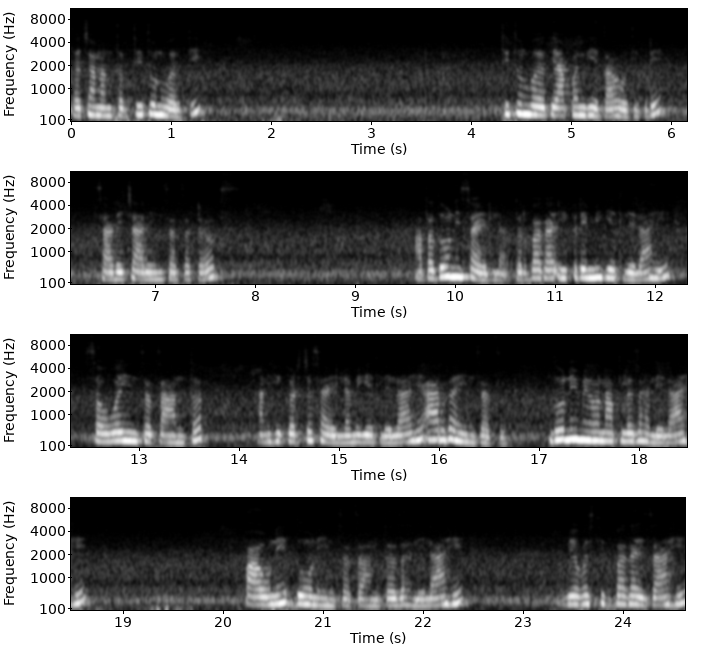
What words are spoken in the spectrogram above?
त्याच्यानंतर तिथून वरती तिथून वरती आपण घेत आहोत इकडे साडेचार इंचाचा टक्स. आता दोन्ही साईडला. तर बघा इकडे मी घेतलेलं आहे सव्वा इंचाचा अंतर आणि इकडच्या साईडला मी घेतलेलं आहे अर्धा इंचाचं. दोन्ही मिळून आपलं झालेलं आहे पावणे दोन इंचाचा अंतर झालेला आहे. व्यवस्थित बघायचं आहे.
